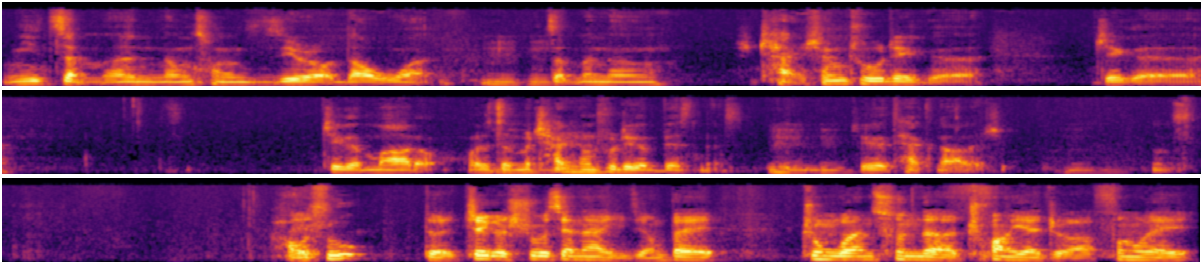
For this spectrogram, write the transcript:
你怎么能从 zero 到 one，嗯哼，怎么能产生出这个这个这个 model，或者怎么产生出这个 business，嗯嗯，这个 technology。嗯，好书。对，这个书现在已经被中关村的创业者封为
